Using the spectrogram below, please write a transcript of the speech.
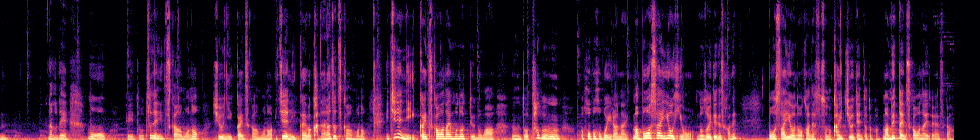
うん、なのでもうえーと、常に使うもの週に1回使うもの1年に1回は必ず使うもの。1年に1回使わないものっていうのは、うんと、多分ほぼほぼいらない、まあ、防災用品を除いてですかね。防災用のわかんないです。その懐中電灯とか。まあめったに使わないじゃないですか。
